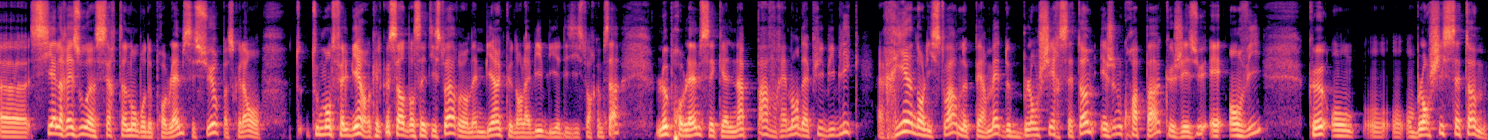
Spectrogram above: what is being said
euh, si elle résout un certain nombre de problèmes, c'est sûr, parce que là, tout le monde fait le bien en quelque sorte dans cette histoire, et on aime bien que dans la Bible, il y ait des histoires comme ça. Le problème, c'est qu'elle n'a pas vraiment d'appui biblique. Rien dans l'histoire ne permet de blanchir cet homme, et je ne crois pas que Jésus ait envie qu'on on, blanchisse cet homme.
